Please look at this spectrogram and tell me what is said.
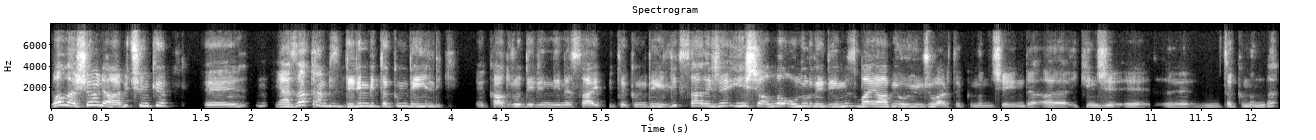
Valla şöyle abi çünkü e, yani zaten biz derin bir takım değildik. E, kadro derinliğine sahip bir takım değildik. Sadece inşallah olur dediğimiz bayağı bir oyuncu var takımın şeyinde e, ikinci e, takımında.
